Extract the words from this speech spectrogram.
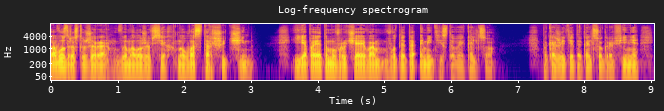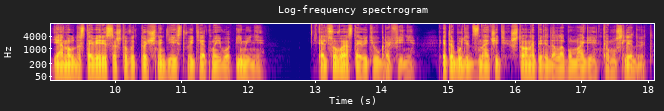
По возрасту, Жерар, вы моложе всех, но у вас старший чин, и я поэтому вручаю вам вот это аметистовое кольцо. Покажите это кольцо графине, и она удостоверится, что вы точно действуете от моего имени. Кольцо вы оставите у графини. Это будет значить, что она передала бумаги кому следует.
